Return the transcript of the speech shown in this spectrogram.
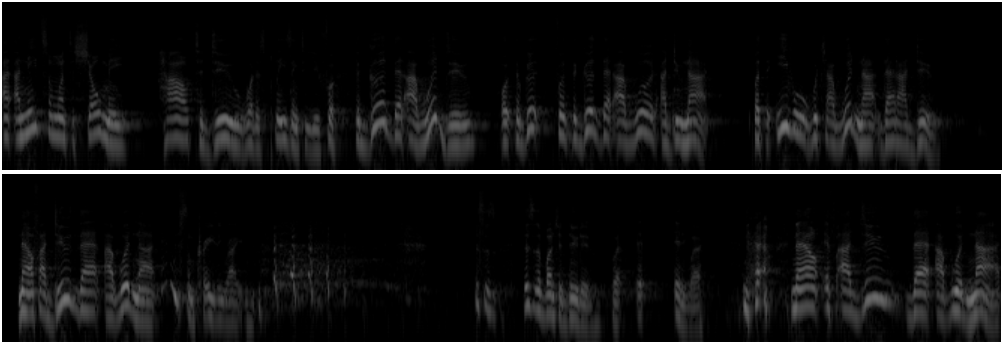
I, I need someone to show me how to do what is pleasing to you. For the good that I would do, or the good for the good that I would I do not, but the evil which I would not that I do. Now, if I do that I would not, isn't this some crazy writing? this is this is a bunch of doo doo, but it, anyway. Now, now, if I do that I would not,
